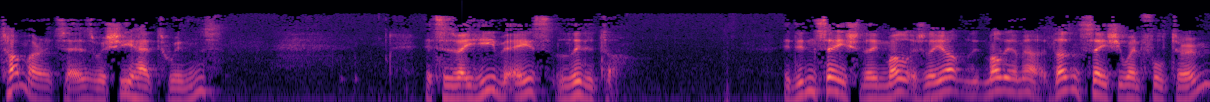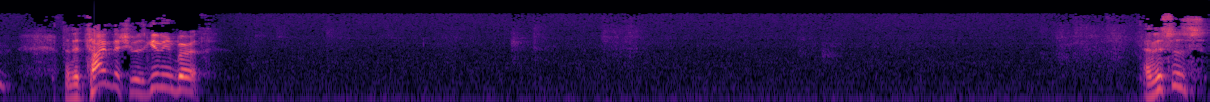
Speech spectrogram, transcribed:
Tamar it says, where she had twins, it says, Vayhi be'ez lidita. It didn't say, it doesn't say she went full term, and the time that she was giving birth. And this is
